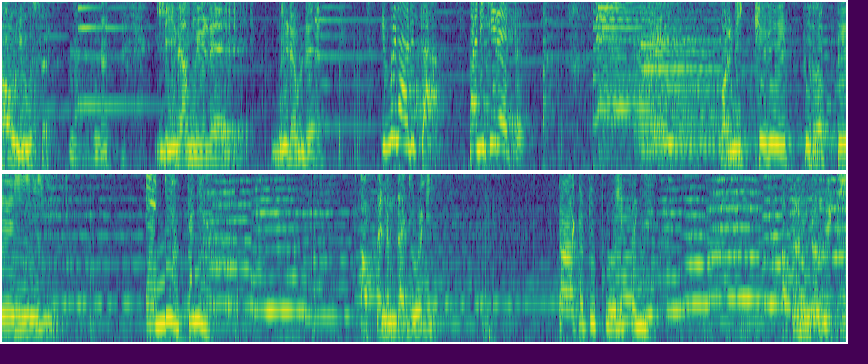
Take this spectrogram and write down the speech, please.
പൗലൂസ്. ലീനാമ്മയുടെ വീടെവിടെയാ? ഇവിടെ അടുത്താ പണിക്കരയത്ത്. പണിക്കരയത്ത് റപ്പേൽ എന്റെ അപ്പനാ. അപ്പൻ എന്താ ജോലി? തോട്ടത്തിൽ കൂലിപ്പണി. അപ്പനുണ്ടോ വീട്ടിൽ?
